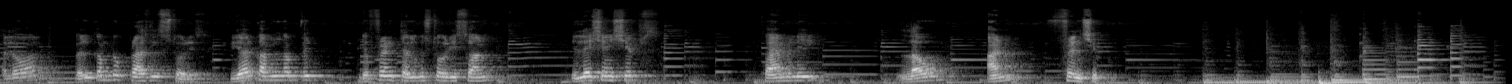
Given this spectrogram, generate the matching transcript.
Hello all, welcome to Brazil Stories. We are coming up with different Telugu stories on relationships, family, love, and friendship.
